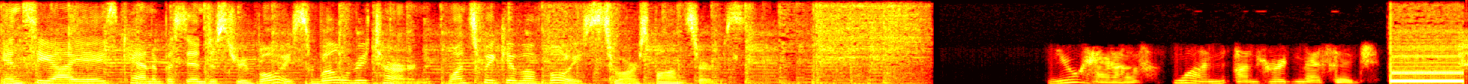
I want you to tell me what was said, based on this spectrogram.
NCIA's Cannabis Industry Voice will return once we give a voice to our sponsors. You have one unheard message.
